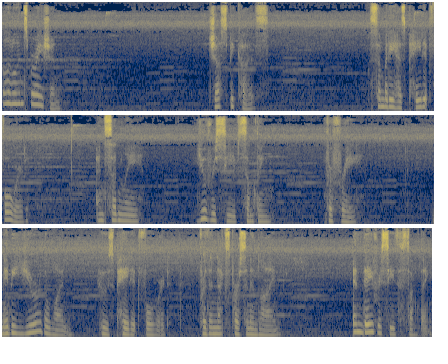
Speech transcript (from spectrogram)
a little inspiration just because somebody has paid it forward and suddenly you've received something for free. Maybe you're the one who's paid it forward for the next person in line. And they've received something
